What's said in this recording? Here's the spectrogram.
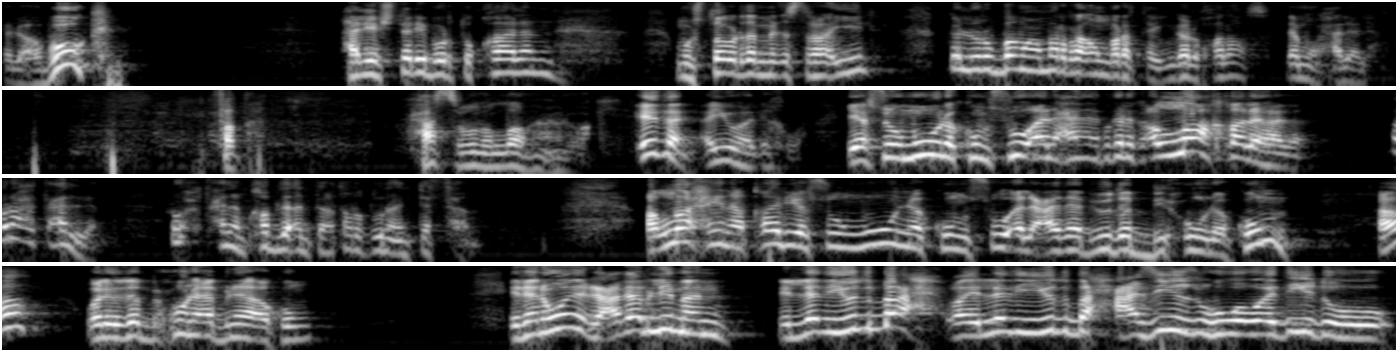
قال له أبوك هل يشتري برتقالا مستوردا من إسرائيل؟ قال له ربما مرة أو مرتين. قال له خلاص دمه حلال. تفضل حسبنا الله ونعم الوكيل. إذا أيها الإخوة يسومونكم سوء العذاب. قال لك الله قال هذا. راح أتعلم. روح أتعلم قبل أن تعترض دون أن تفهم. الله حين قال يسومونكم سوء العذاب يذبحونكم؟ ها؟ ولا يذبحون أبناءكم. إذا وين العذاب؟ لمن؟ للذي يذبح والذي يذبح عزيزه ووديده.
